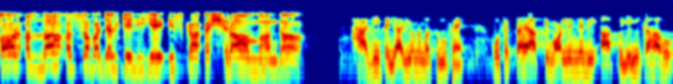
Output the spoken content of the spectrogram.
اور اللہ و جل کے لیے اس کا احرام باندھا۔ حاجی تیاریوں میں مصروف ہیں۔ ہو سکتا ہے آپ کے معلم نے بھی آپ کو یہی کہا ہو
